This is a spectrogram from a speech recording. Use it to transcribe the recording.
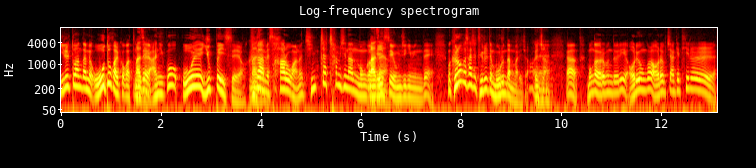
1도 한 다음에 5도 갈 것 같은데 맞아요. 아니고 5에 6 베이스예요. 그 맞아요. 다음에 4로 가는 진짜 참신한 뭔가 맞아요. 베이스의 움직임인데 뭐 그런 거 사실 들을 땐 모른단 말이죠. 그렇죠. 예. 그러니까 뭔가 여러분들이 어려운 걸 어렵지 않게 티를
